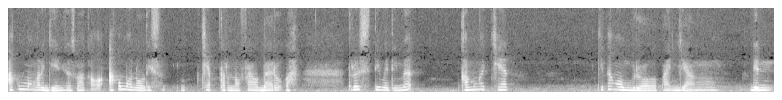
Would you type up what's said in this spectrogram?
aku mau ngerjain sesuatu aku mau nulis chapter novel baru lah. Terus tiba-tiba kamu ngechat kita ngobrol panjang dan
